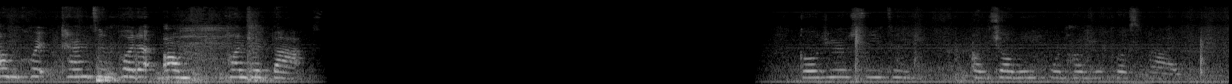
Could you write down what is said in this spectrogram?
um quick tens and put a um hundred back. Go to your seats and um, show me 100 plus 5.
